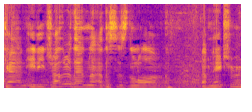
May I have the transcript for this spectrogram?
can eat each other, then uh, this is the law of, nature.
